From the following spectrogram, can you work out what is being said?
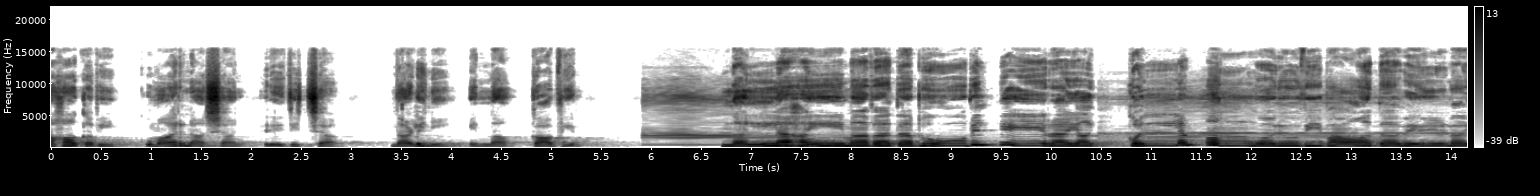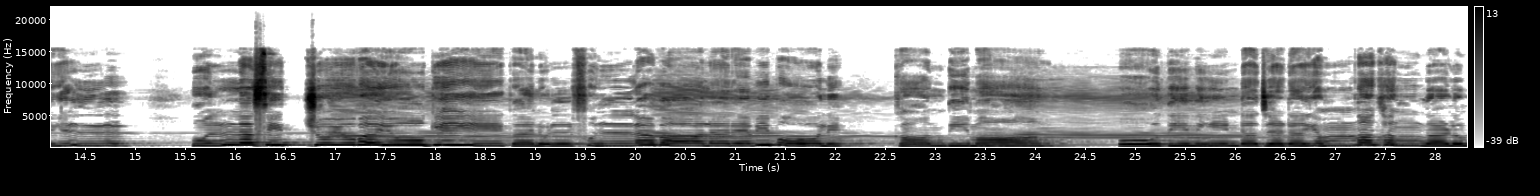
മഹാകവി കുമാരനാശാൻ രചിച്ച നളിനി എന്ന കാവ്യം. നല്ല ഹൈമവത ഭൂവിൽ ഏറയായി കൊല്ലം അങ്ങൊരു വിഭാത വേളയിൽ ഉല്ലസിച്ചു യുവയോഗിയേകനുൽഫുല്ല ബാലരവി പോലെ കാന്തിമാൻ. ഓതി നീണ്ട ജടയും നഖങ്ങളും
